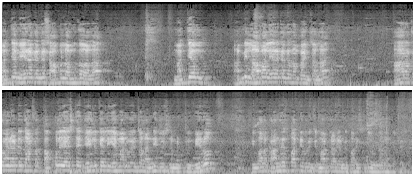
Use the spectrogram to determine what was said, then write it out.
మద్యం ఏ రకంగా షాపుల్లో అమ్ముకోవాలా? మద్యం అమ్మి లాభాలు ఏ రకంగా సంపాదించాలా? ఆ రకమైనటువంటి దాంట్లో తప్పులు చేస్తే జైలుకి వెళ్ళి ఏం అనుభవించాలి అన్నీ చూసిన మీరు ఇవాళ కాంగ్రెస్ పార్టీ గురించి మాట్లాడే పరిస్థితులు ఉన్నారని చెప్పేసి.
